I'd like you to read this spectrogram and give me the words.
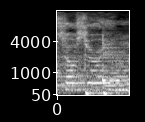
toaster in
